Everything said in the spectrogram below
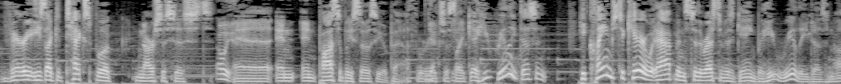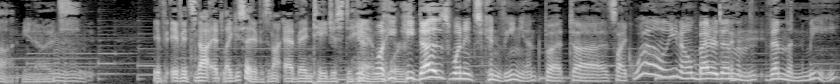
very he's like a textbook narcissist. Oh, yeah. uh, and and possibly sociopath. Where Yeah, it's just yeah. like, yeah, he really doesn't. He claims to care what happens to the rest of his gang, but he really does not. You know, it's Mm-hmm. if if it's not like you said, if it's not advantageous to him. Yeah, well, he, or- he does when it's convenient, but uh, it's like, well, you know, better than them, them than me.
